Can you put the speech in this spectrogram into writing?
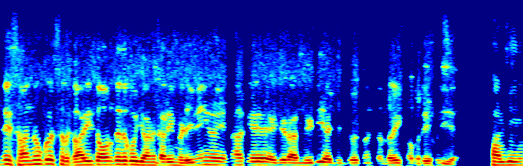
ਨਹੀਂ ਸਾਨੂੰ ਕੋਈ ਸਰਕਾਰੀ ਤੌਰ ਤੇ ਤਾਂ ਕੋਈ ਜਾਣਕਾਰੀ ਮਿਲੀ ਨਹੀਂ ਹੋਈ ਇਹਨਾਂ ਕਿ ਜਿਹੜਾ ਮੀਡੀਆ 'ਚ ਜੋ ਤਾਂ ਚੱਲ ਰਹੀ ਖਬਰ ਇਹ ਹੋਈ ਹੈ। ਹਾਂਜੀ।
